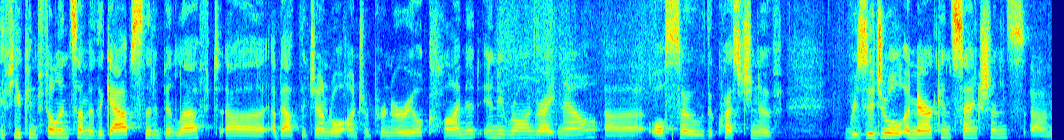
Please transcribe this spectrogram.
if you can fill in some of the gaps that have been left uh, about the general entrepreneurial climate in Iran right now, uh, also the question of residual American sanctions. Um,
